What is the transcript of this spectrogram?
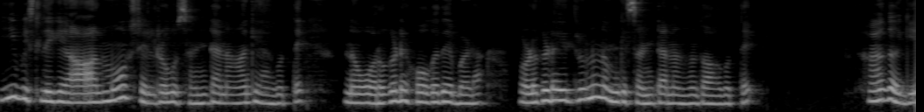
ಈ ಬಿಸಿಲಿಗೆ ಆಲ್ಮೋಸ್ಟ್ ಎಲ್ರಿಗೂ ಸನ್ ಟ್ಯಾನ್ ಆಗೇ ಆಗುತ್ತೆ. ನಾವು ಹೊರಗಡೆ ಹೋಗೋದೇ ಬೇಡ. ಒಳಗಡೆ ಇದ್ರೂ ನಮಗೆ ಸನ್ ಟ್ಯಾನ್ ಅನ್ನೋದು ಆಗುತ್ತೆ. ಹಾಗಾಗಿ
